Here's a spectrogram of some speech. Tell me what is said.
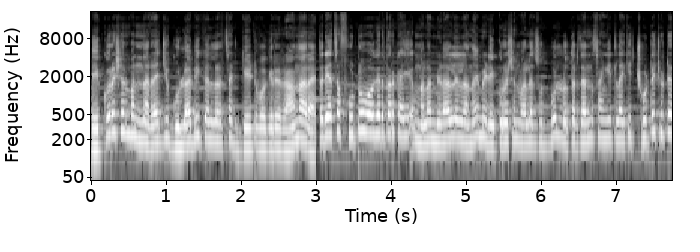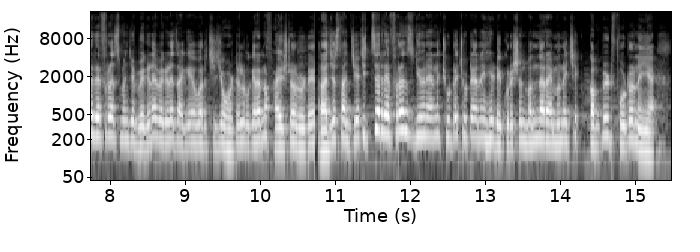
डेकोरेशन बनणार आहे. जे गुलाबी कलरचं गेट वगैरे राहणार आहे. तर याचा फोटो वगैरे तर काही मला मिळालेला नाही. मी डेकोरेशन वाल्यांसोबत बोललो तर त्यांना सांगितलं की छोटे छोटे रेफरन्स म्हणजे वेगळ्या वेगळ्या जागेवरचे जे हॉटेल वगैरे ना फाईव्ह स्टार हॉटेल राजस्थानचे. तिथचे रेफरन्स घेऊन आहे ना छोटे छोटे हे डेकोरेशन बनणार आहे. म्हणून कंप्लीट फोटो नाही आहे.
